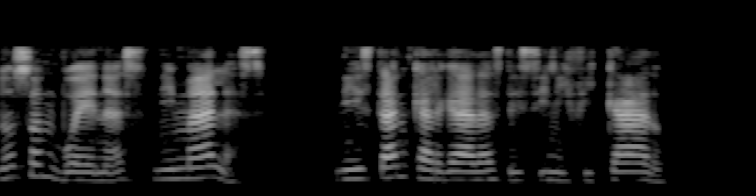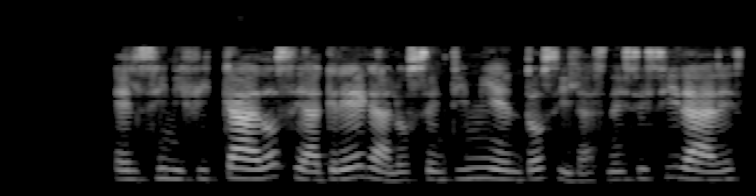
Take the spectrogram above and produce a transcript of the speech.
no son buenas ni malas, ni están cargadas de significado. El significado se agrega a los sentimientos y las necesidades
